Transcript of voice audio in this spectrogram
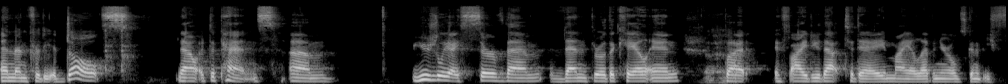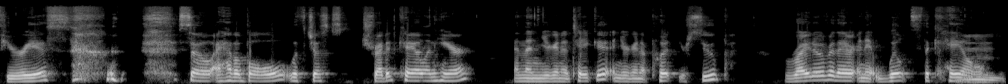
And then for the adults, now it depends. Um, usually I serve them, then throw the kale in, uh-huh. but if I do that today, my 11 year old is going to be furious. so I have a bowl with just shredded kale in here. And then you're going to take it and you're going to put your soup right over there and it wilts the kale mm.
